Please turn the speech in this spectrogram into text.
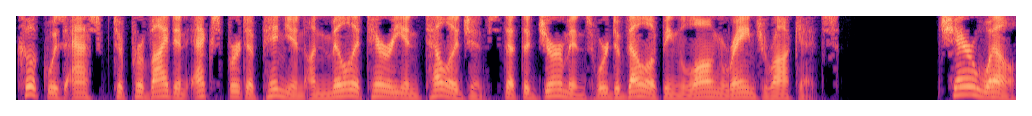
Cook was asked to provide an expert opinion on military intelligence that the Germans were developing long-range rockets. Cherwell,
